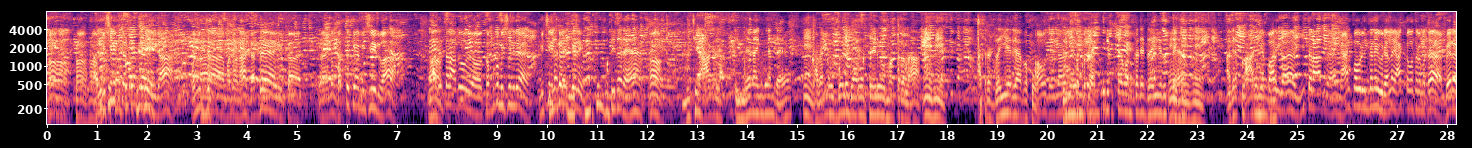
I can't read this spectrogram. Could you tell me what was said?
ಹಾ ಹಾ ಹಾ ಮಿಷಿನ್ ಈಗ. ಒಂದ್ ನಿಮಿಷ ಮಾಡೋಣ. ಗದ್ದೆ ಏನು ಭತ್ತಕ್ಕೆ ಮಿಷಿನ್ ಇಲ್ವಾ? ಅದೇ ತರ ಅದು ಕಬ್ಬಿಗೂ ಮಿಷಿನ್ ಇದೆ. ಮಿಷಿನ್ ಇಟ್ಕೊಳ್ಳಿ ಅಂತ ಹೇಳಿ ಮಿಷಿನ್ ಬಿಟ್ಟಿದ್ದಾರೆ. ಹಾ. ಮಿಷಿನ್ ಆಗಲ್ಲ. ಇಲ್ಲೇನಾಗಿದೆ ಅಂದ್ರೆ ಹ್ಮ್. ಅವೆಲ್ಲ ಹುಬ್ಬಳ್ಳಿ ಧಾರವಾಡ ಸೈಡ್ ಮಾಡ್ತಾರಲ್ಲ ಹ್ಮ್ ಹ್ಮ್. ಆತರ ಡ್ರೈ ಏರಿಯಾ ಆಗ್ಬೇಕು. ಹೌದು ಇಲ್ಲ ನಿಂತ್ಕೊಂಡ್ಬಿಡುತ್ತೆ ಇರುತ್ತೆ ಒಂದ್ ಕಡೆ ಡ್ರೈ ಇರುತ್ತೆ ಹ್ಮ್ ಹ್ಮ್ ಹ್ಮ್. ಅದೇ ಆಗ್ಲಿಪ್ಪ ಈಗ ಈ ತರ ಆದ್ರೆ ಮ್ಯಾನ್ ಪವರ್ ಇಲ್ದೇನೆ ಇವರೆಲ್ಲ ಯಾಕೆ ತಗೋತಾರೆ ಮತ್ತೆ ಬೇರೆ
